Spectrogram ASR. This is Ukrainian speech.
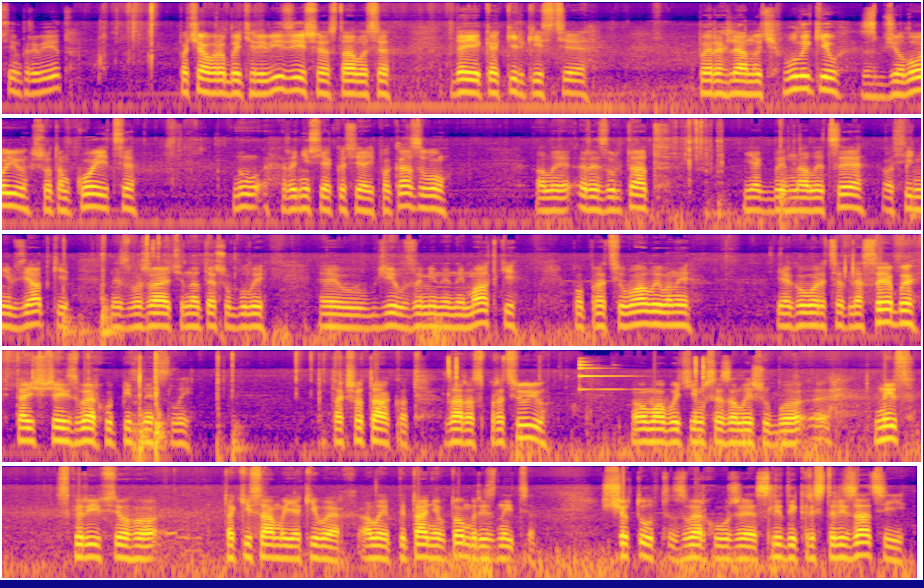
Всім привіт! Почав робити ревізії, ще залишилося деяка кількість е, переглянуть вуликів з бджолою, що там коїться. Ну, раніше якось я й показував, але результат якби на лице, осінні взятки, незважаючи на те, що були е, у бджіл замінені матки, попрацювали вони, як говориться, для себе, та ще й зверху піднесли. Так що так от. Зараз працюю. О, мабуть, їм все залишу, бо е, низ, скоріше всього, такий самий, як і верх. Але питання в тому різниця, що тут зверху вже сліди кристалізації,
